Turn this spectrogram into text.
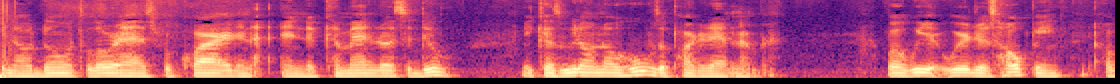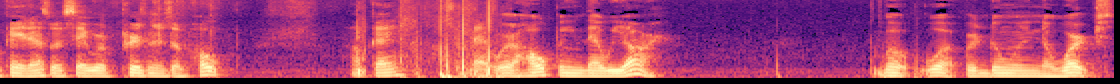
You know, doing what the Lord has required and, and commanded us to do. Because we don't know who's a part of that number. But we're, we're just hoping. Okay, that's what I say we're prisoners of hope. Okay? That we're hoping that we are. But what? We're doing the works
